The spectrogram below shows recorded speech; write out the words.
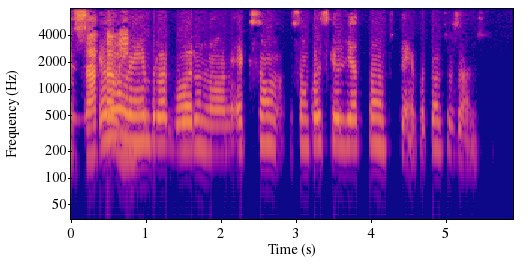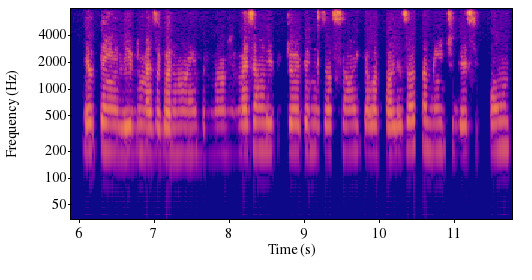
Exatamente. Eu não lembro agora o nome. É que são, são coisas que eu li há tanto tempo, há tantos anos. Eu tenho o livro, mas agora não lembro o nome. Mas é um livro de organização e que ela fala exatamente desse ponto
